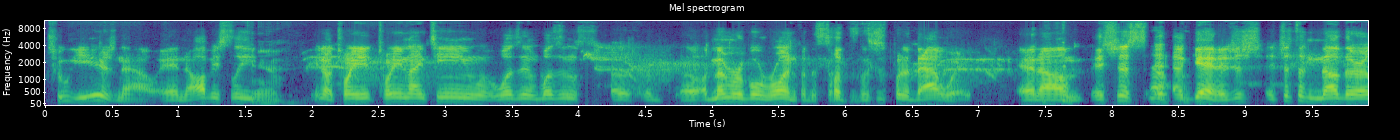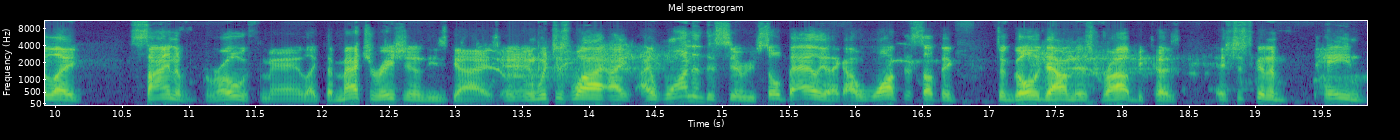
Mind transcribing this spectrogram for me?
two years now, and obviously, Yeah. you know, 20, 2019 wasn't wasn't a, a, a memorable run for the Celtics. Let's just put it that way. And um, it's just again, it's just it's just another like sign of growth, man. Like the maturation of these guys, and, and which is why I, I wanted this series so badly. Like I want the Celtics to go down this route because it's just gonna pay in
